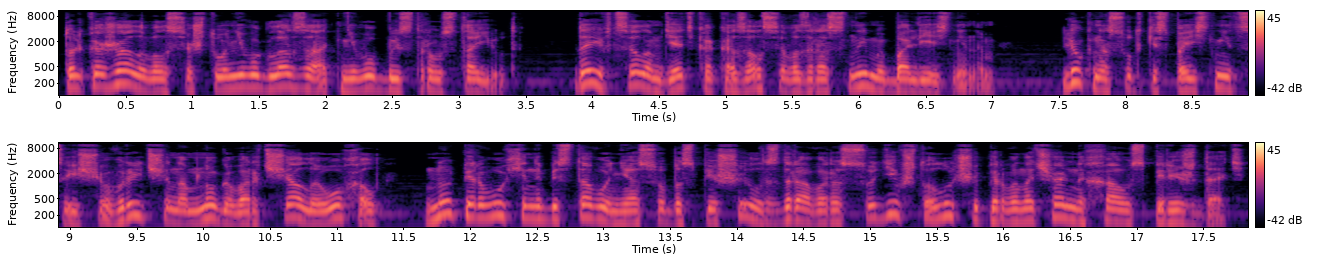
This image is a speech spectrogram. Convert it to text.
Только жаловался, что у него глаза от него быстро устают – да и в целом дядька оказался возрастным и болезненным. Лег на сутки с поясницы еще врычено, много ворчал и охал, но Первухин и без того не особо спешил, здраво рассудив, что лучше первоначальный хаос переждать.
